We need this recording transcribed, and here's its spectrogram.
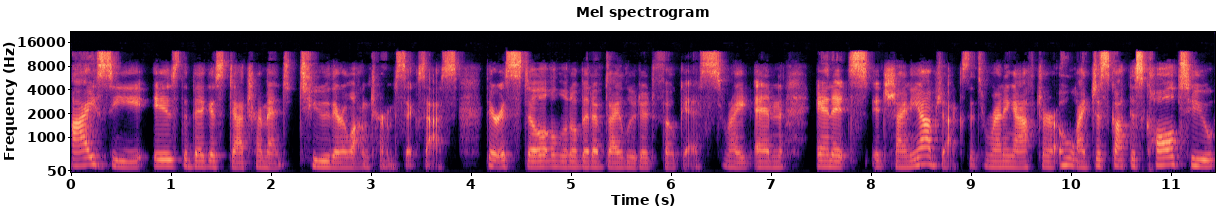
I mm-hmm. see is the biggest detriment to their long-term success. There is still a little bit of diluted focus, right? And and it's it's shiny objects. It's running after, oh, I just got this call to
